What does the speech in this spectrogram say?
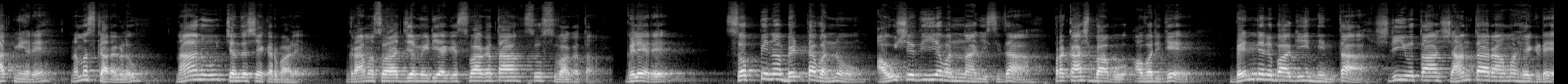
ಆತ್ಮೀಯರೇ, ನಮಸ್ಕಾರಗಳು. ನಾನು ಚಂದ್ರಶೇಖರ್ ಬಾಳೆ. ಗ್ರಾಮ ಸ್ವರಾಜ್ಯ ಮೀಡಿಯಾಗೆ ಸ್ವಾಗತ, ಸುಸ್ವಾಗತ. ಗೆಳೆಯರೆ, ಸೊಪ್ಪಿನ ಬೆಟ್ಟವನ್ನು ಔಷಧೀಯವನ್ನಾಗಿಸಿದ ಪ್ರಕಾಶ್ ಬಾಬು ಅವರಿಗೆ ಬೆನ್ನೆಲುಬಾಗಿ ನಿಂತ ಶ್ರೀಯುತ ಶಾಂತಾರಾಮ ಹೆಗ್ಡೆ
